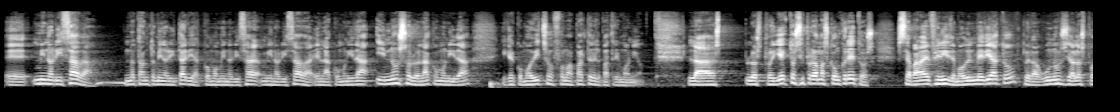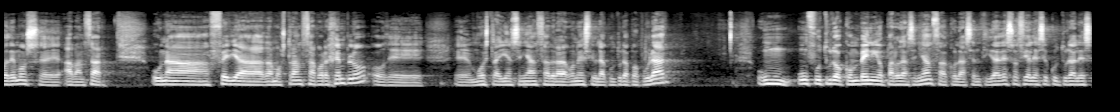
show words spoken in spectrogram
eh, minorizada, no tanto minoritaria como minorizada en la comunidad y no solo en la comunidad, y que, como he dicho, forma parte del patrimonio. los proyectos y programas concretos se van a definir de modo inmediato, pero algunos ya los podemos eh, avanzar. Una feria de mostranza, por ejemplo, o de eh, muestra y enseñanza del aragonés y de la cultura popular, un, futuro convenio para la enseñanza con las entidades sociales y culturales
